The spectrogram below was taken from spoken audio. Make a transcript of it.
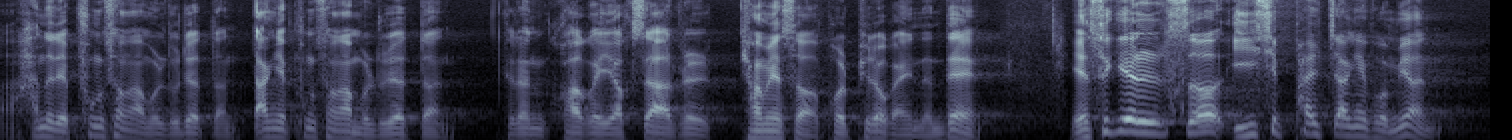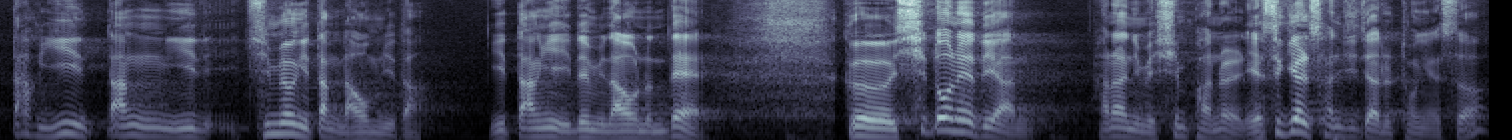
하늘의 풍성함을 누렸던 땅의 풍성함을 누렸던 그런 과거의 역사를 겸해서 볼 필요가 있는데 에스겔서 28장에 보면 딱 이 땅이 지명이 딱 나옵니다. 이 땅의 이름이 나오는데 그 시돈에 대한 하나님의 심판을 에스겔 선지자를 통해서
